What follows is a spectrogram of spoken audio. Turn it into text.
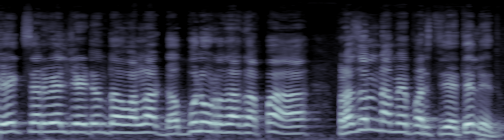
ఫేక్ సర్వేలు చేయడం వల్ల డబ్బులు వృధా తప్ప ప్రజలు నమ్మే పరిస్థితి అయితే లేదు.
